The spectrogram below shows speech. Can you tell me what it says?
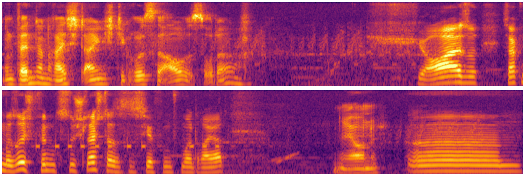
Und wenn, dann reicht eigentlich die Größe aus, oder? Ja, also, ich sag mal so, ich finde es nicht schlecht, dass es hier 5 mal 3 hat. Ja, auch nicht. Ähm.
